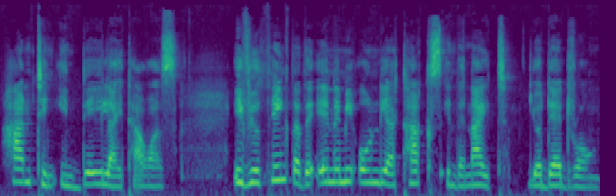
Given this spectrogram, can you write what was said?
hunting in daylight hours. If you think that the enemy only attacks in the night, you're dead wrong.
